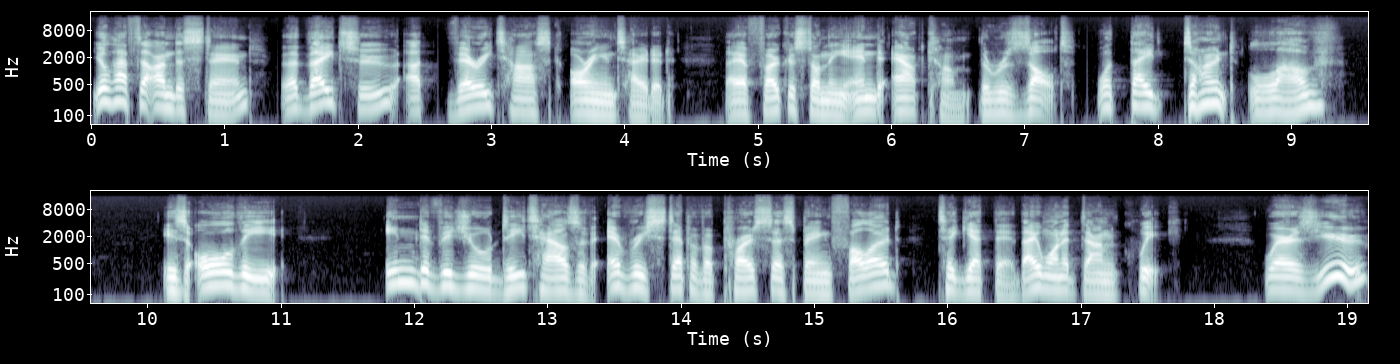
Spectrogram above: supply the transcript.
you'll have to understand that they too are very task orientated. They are focused on the end outcome, the result. What they don't love is all the individual details of every step of a process being followed to get there. They want it done quick. Whereas you,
